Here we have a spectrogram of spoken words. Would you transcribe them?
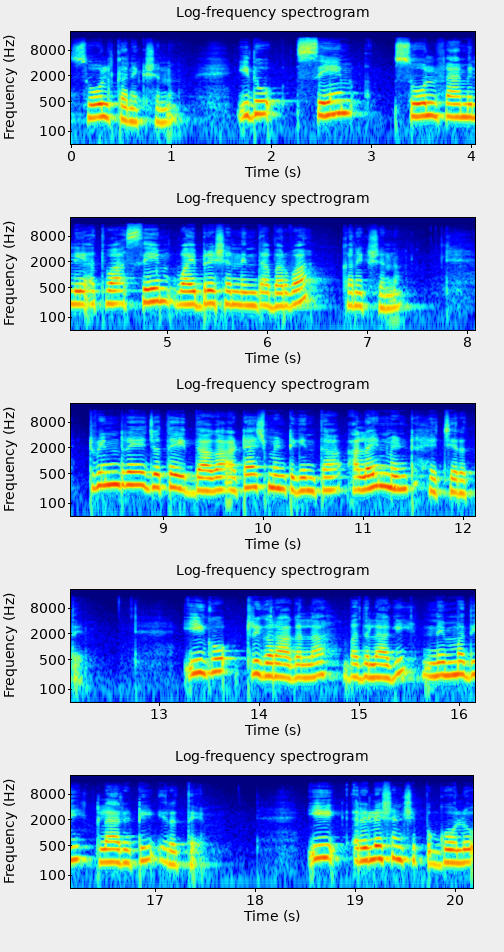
ಸೋಲ್ ಕನೆಕ್ಷನ್ನು ಇದು ಸೇಮ್ ಸೋಲ್ ಫ್ಯಾಮಿಲಿ ಅಥವಾ ಸೇಮ್ ವೈಬ್ರೇಷನ್ನಿಂದ ಬರುವ ಕನೆಕ್ಷನ್ನು ಟ್ವಿನ್ ರೇ ಜೊತೆ ಇದ್ದಾಗ ಅಟ್ಯಾಚ್ಮೆಂಟ್ಗಿಂತ ಅಲೈನ್ಮೆಂಟ್ ಹೆಚ್ಚಿರುತ್ತೆ. ಈಗೋ ಟ್ರಿಗರ್ ಆಗಲ್ಲ, ಬದಲಾಗಿ ನೆಮ್ಮದಿ ಕ್ಲಾರಿಟಿ ಇರುತ್ತೆ. ಈ ರಿಲೇಷನ್ಶಿಪ್ ಗೋಲು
